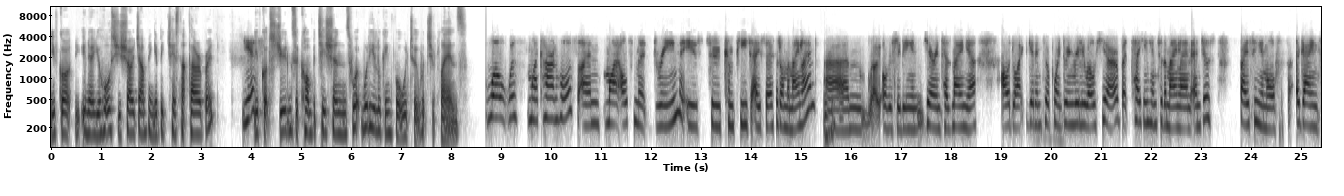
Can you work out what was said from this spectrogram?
You've got, you know, your horse, your show jumping, your big chestnut thoroughbred. Yes. You've got students at competitions. What What are you looking forward to? What's your plans? Well, with my current horse, and my ultimate dream is to compete a circuit on the mainland. Mm-hmm. Um, obviously, being in, here in Tasmania, I would like to get him to a point doing really well here, but taking him to the mainland and just facing him off against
